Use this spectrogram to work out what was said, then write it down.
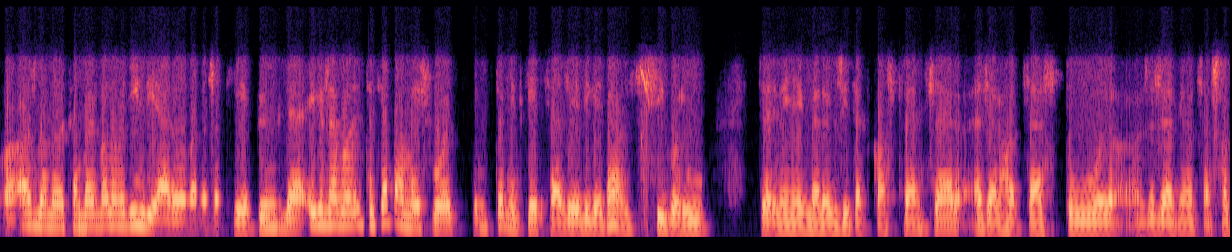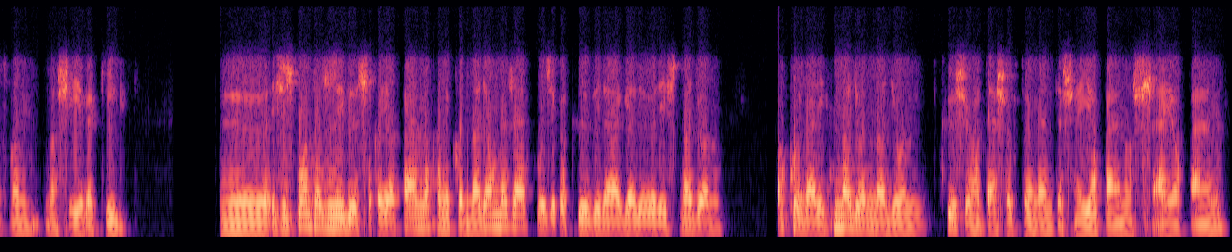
azt gondoltam, hogy valahogy Indiáról van ez a képünk, de igazából tehát Japánban is volt több mint 200 évig egy nagyon szigorú törvényekben rögzített kasztrendszer, 1600-tól az 1860-as évekig. És ez pont az az időszak a Japánnak, amikor nagyon bezárkózik a külvilág elől, és nagyon, akkor válik nagyon-nagyon külső hatásoktól mentesen japánossá Japán.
